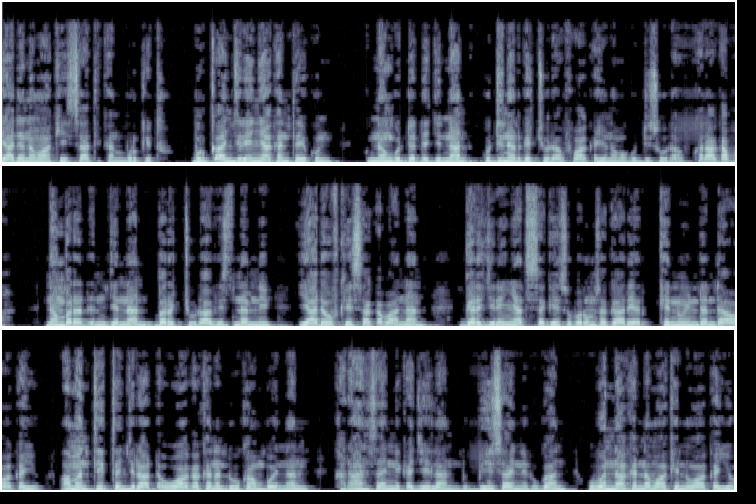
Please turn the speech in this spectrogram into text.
yaada namaa keessaati kan burqitu. Burqaan jireenyaa kan ta'e kun nan guddadha jennaan guddina argachuudhaaf waaqayyo nama guddisuudhaaf karaa qaba. Nan baradhan jennaan barachuudhaafis namni yaada of keessaa qabaannaan gara jireenyaatti isa geessu barumsa gaarii kennuu hin danda'a waaqayyo. Amantiitti kan jiraadha waaqa kana duukaan bu'annaan karaan isaa inni qajeelaan dubbiin isaa inni dhugaan hubannaa kan namaa kennu waaqayyo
